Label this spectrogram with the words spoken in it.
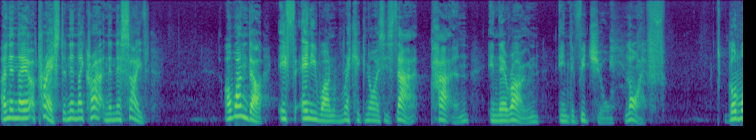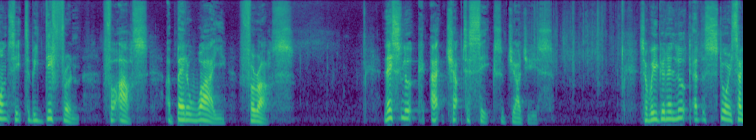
and then they're oppressed, and then they cry out, and then they're saved. I wonder if anyone recognizes that pattern in their own individual life. God wants it to be different for us, a better way for us. Let's look at chapter 6 of Judges. So we're going to look at the story. So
